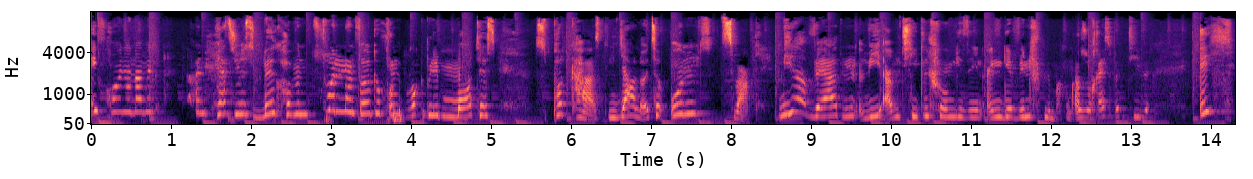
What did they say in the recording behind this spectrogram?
Hey Freunde, damit ein herzliches Willkommen zu einer neuen Folge von Rockabilly Mortis Podcast. Ja, Leute, und zwar, wir werden, wie am Titel schon gesehen, ein Gewinnspiel machen. Also respektive ich.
